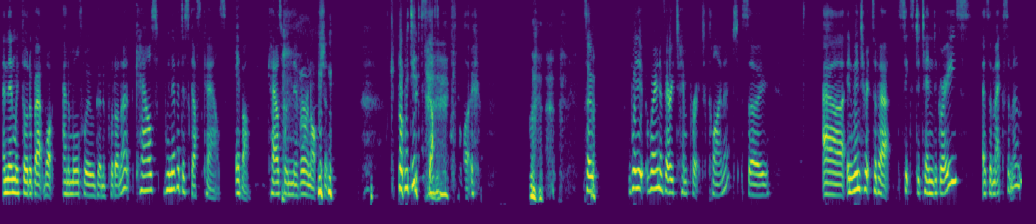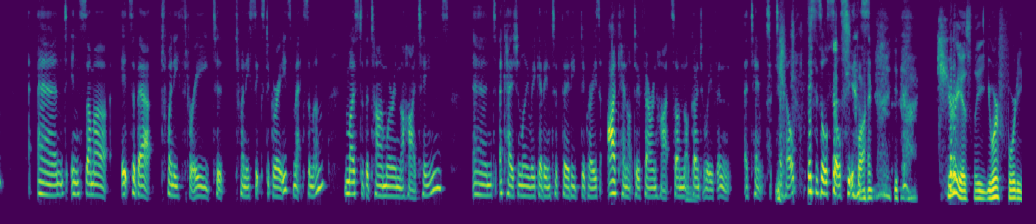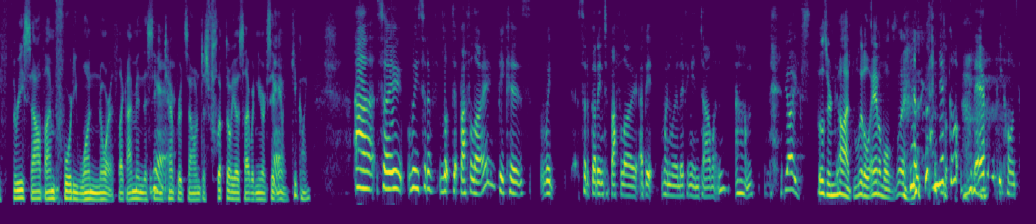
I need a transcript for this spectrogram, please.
And then we thought about what animals we were going to put on it. Cows, we never discussed cows, ever. Cows were never an option. but we did discuss buffalo. so we're, we're in a very temperate climate. So uh, in winter, it's about six to 10 degrees as a maximum. And in summer, it's about 23 to 26 degrees maximum. Most of the time, we're in the high teens and occasionally we get into 30 degrees. I cannot do Fahrenheit, so I'm not mm. going to even attempt to help. This is all Celsius. Fine. Curiously, you're 43 south, I'm 41 north. Like I'm in the same Yeah. temperate zone, just flipped over the other side with New York City. Yeah. Anyway, keep going. Uh, so we sort of looked at buffalo because we sort of got into buffalo a bit when we were living in Darwin. Um, Yikes. Those are not little animals. no, and they've got very big horns.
